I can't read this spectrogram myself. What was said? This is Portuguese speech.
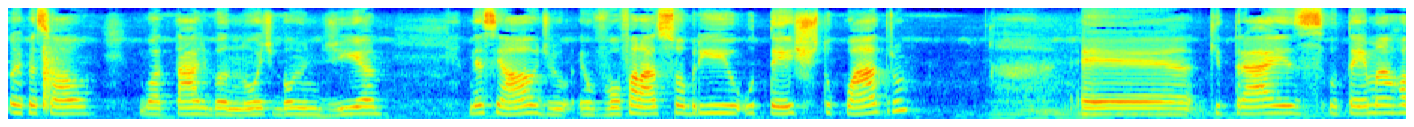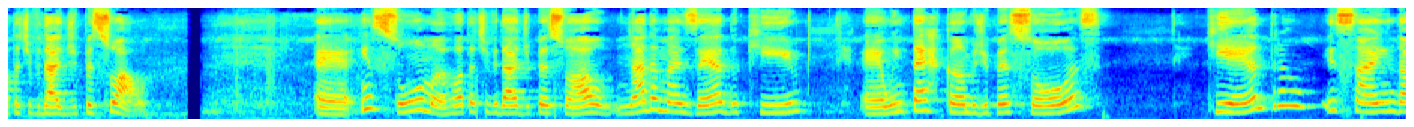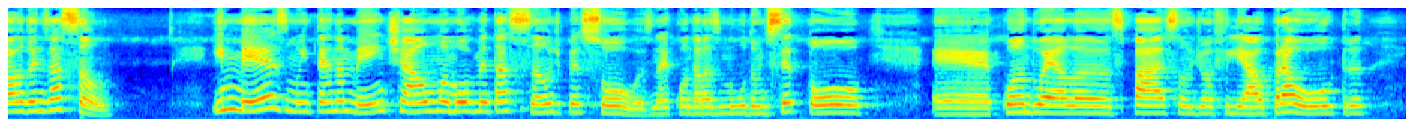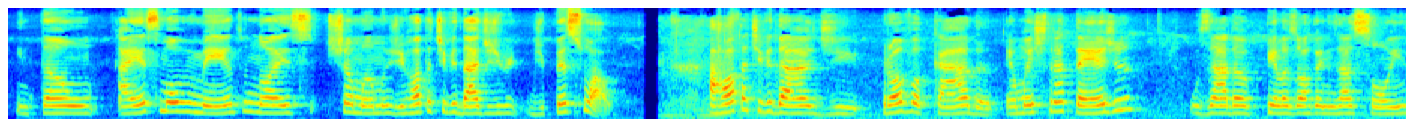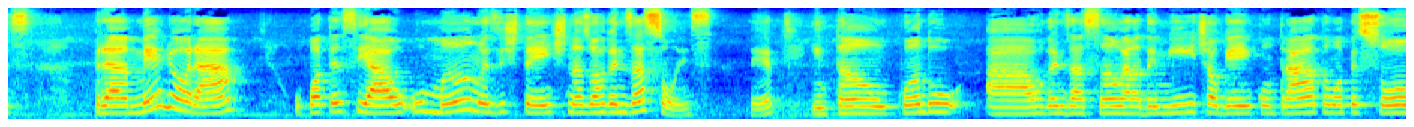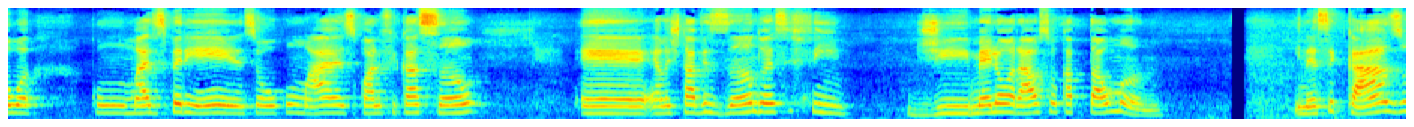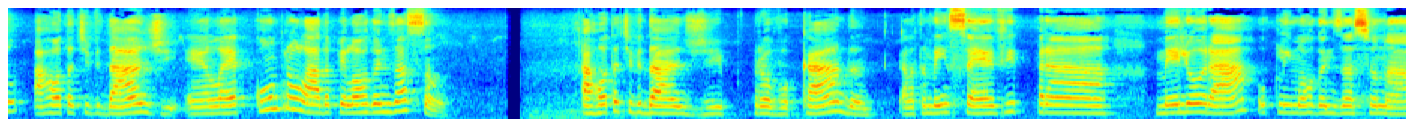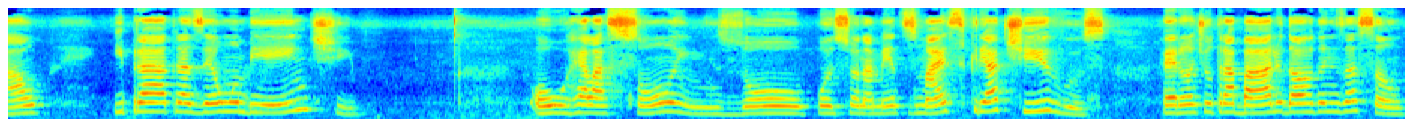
Oi, pessoal. Boa tarde, boa noite, bom dia. Nesse áudio eu vou falar sobre o texto 4, é, que traz o tema rotatividade pessoal. É, em suma, rotatividade pessoal nada mais é do que é, o intercâmbio de pessoas que entram e saem da organização e mesmo internamente há uma movimentação de pessoas, né? Quando elas mudam de setor, é, quando elas passam de uma filial para outra. Então, a esse movimento nós chamamos de rotatividade de, de pessoal. A rotatividade provocada é uma estratégia usada pelas organizações para melhorar o potencial humano existente nas organizações. Né? Então, quando a organização ela demite alguém, contrata uma pessoa com mais experiência ou com mais qualificação, é, ela está visando esse fim de melhorar o seu capital humano. E nesse caso, a rotatividade ela é controlada pela organização. A rotatividade provocada, ela também serve para melhorar o clima organizacional e para trazer um ambiente ou relações ou posicionamentos mais criativos perante o trabalho da organização,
